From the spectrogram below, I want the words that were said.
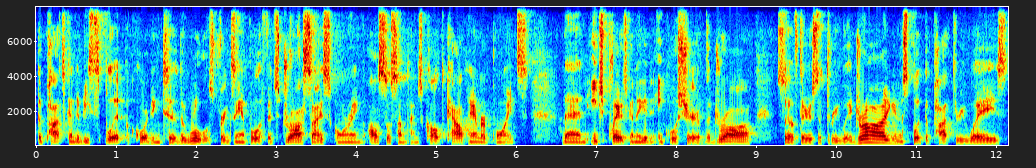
the pot's going to be split according to the rules. For example, if it's draw size scoring, also sometimes called Cowhammer points, then each player is going to get an equal share of the draw. So if there's a three way draw, you're going to split the pot three ways.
